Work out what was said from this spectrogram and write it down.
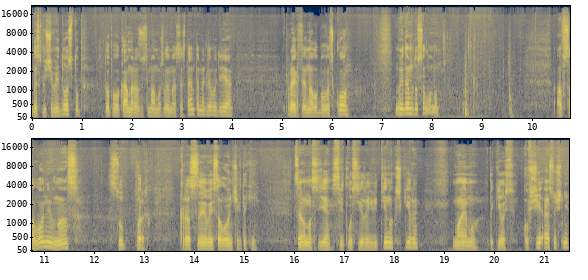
Безключовий доступ. Топова камера з усіма можливими асистентами для водія. Проекція на лобове скло. Ну йдемо до салону. А в салоні в нас супер красивий салончик такий. Це у нас є світло-сірий відтінок шкіри. Маємо такі ось ковші есочні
